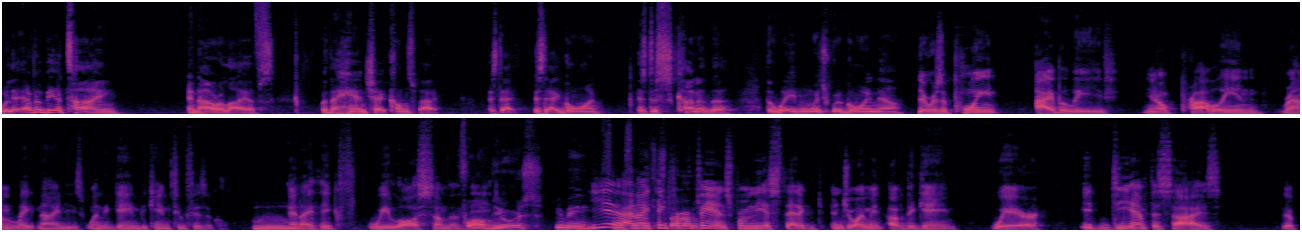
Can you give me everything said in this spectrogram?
Will there ever be a time in our lives where the hand check comes back? Is that is that going? Is this kind of the the wave in which we're going now? There was a point, I believe, you know, probably in around the late 90s when the game became too physical. Mm. And I think we lost some of for the... our viewers, you mean? Yeah, and I think for our fans, from the aesthetic enjoyment of the game, where it de-emphasized the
